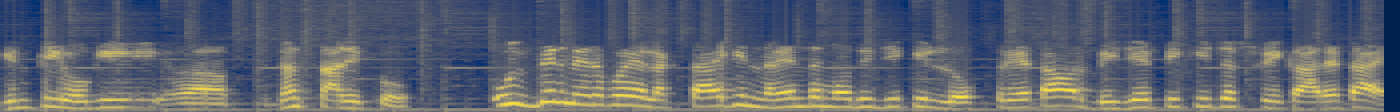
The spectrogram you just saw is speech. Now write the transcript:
गिनती होगी दस तारीख को, उस दिन मेरे को ये लगता है कि नरेंद्र मोदी जी की लोकप्रियता और बीजेपी की जो स्वीकार्यता है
